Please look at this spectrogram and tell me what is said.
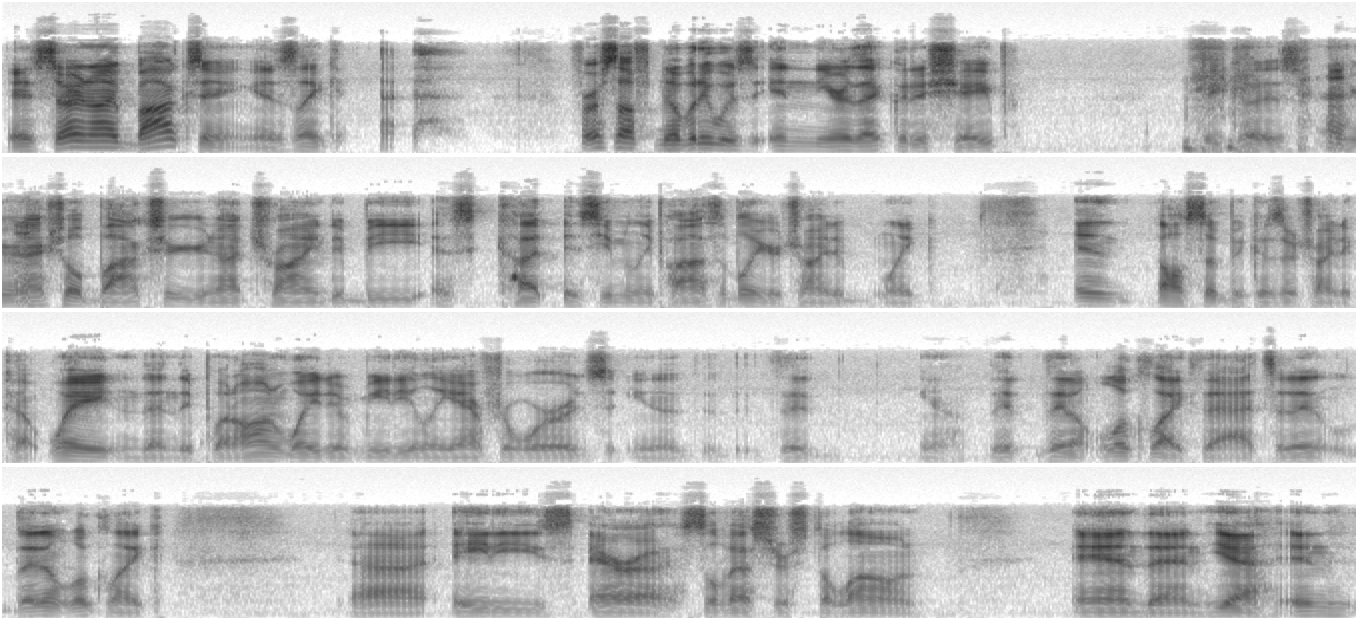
it's Saturday Night Boxing. It's like, first off, nobody was in near that good a shape. Because when you're an actual boxer, you're not trying to be as cut as humanly possible. You're trying to like and also because they're trying to cut weight and then they put on weight immediately afterwards you know the, the you know they, they don't look like that. So they don't, they don't look like uh, 80s era Sylvester Stallone. And then yeah and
